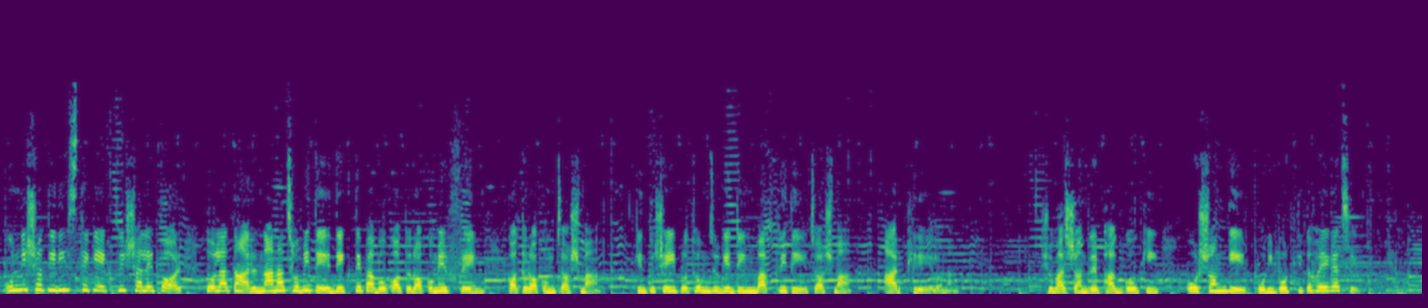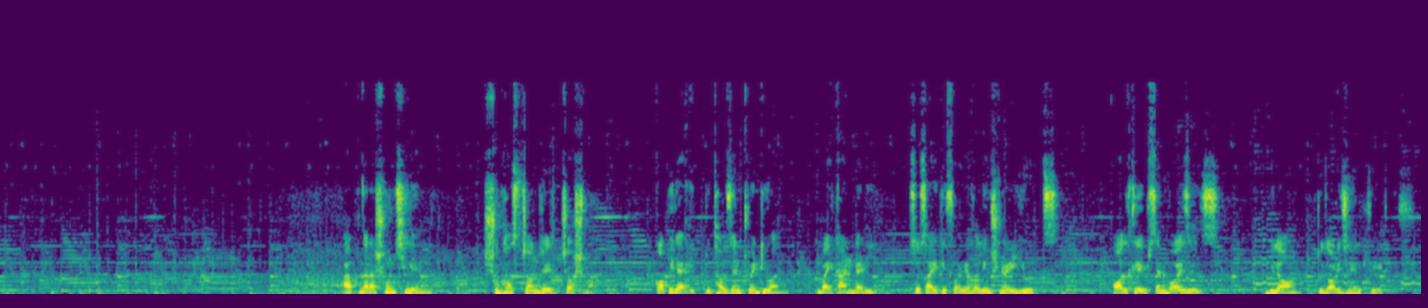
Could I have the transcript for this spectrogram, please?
উনিশশো থেকে একত্রিশ সালের পর তোলা তাঁর নানা ছবিতে দেখতে পাবো কত রকমের ফ্রেম, কত রকম চশমা। কিন্তু সেই প্রথম যুগে ডিম্বাকৃতি চশমা আর ফিরে এলো না। সুভাষচন্দ্রের ভাগ্যও কি ওর সঙ্গে পরিবর্তিত হয়ে গেছে। আপনারা শুনছিলেন সুভাষচন্দ্রের চশমা। Copyright two thousand twenty one by Kandari society for revolutionary youths all clips and voices belong to the original creators.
